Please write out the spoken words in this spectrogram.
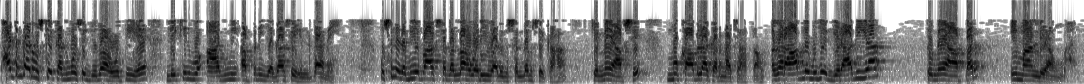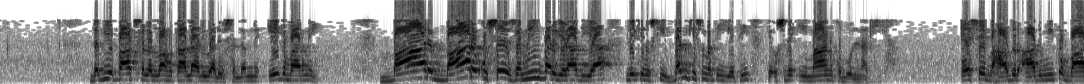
پھٹ کر اس کے قدموں سے جدا ہوتی ہے، لیکن وہ آدمی اپنی جگہ سے ہلتا نہیں۔ اس نے نبی پاک صلی اللہ علیہ وآلہ وسلم سے کہا کہ میں آپ سے مقابلہ کرنا چاہتا ہوں۔ اگر آپ نے مجھے گرا دیا، تو میں آپ پر ایمان لے آؤں گا۔ نبی پاک صلی اللہ تعالی علیہ وسلم نے ایک بار نہیں بار بار اسے زمین پر گرا دیا، لیکن اس کی بد قسمتی یہ تھی کہ اس نے ایمان قبول نہ کیا۔ ایسے بہادر آدمی کو بار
